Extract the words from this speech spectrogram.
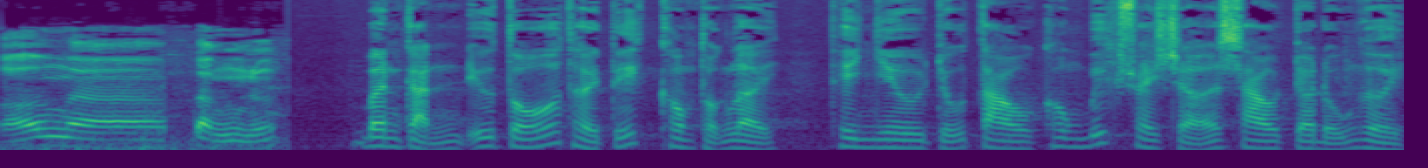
còn uh, tuần nữa. Bên cạnh yếu tố thời tiết không thuận lợi, thì nhiều chủ tàu không biết xoay sở sao cho đủ người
